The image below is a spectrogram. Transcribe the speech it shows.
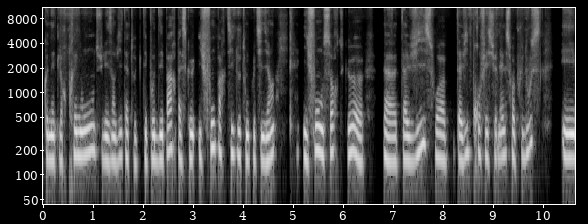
connaître leurs prénoms, tu les invites à te- tes pots de départ parce qu'ils font partie de ton quotidien. Ils font en sorte que ta, ta vie soit, ta vie professionnelle soit plus douce. Et,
